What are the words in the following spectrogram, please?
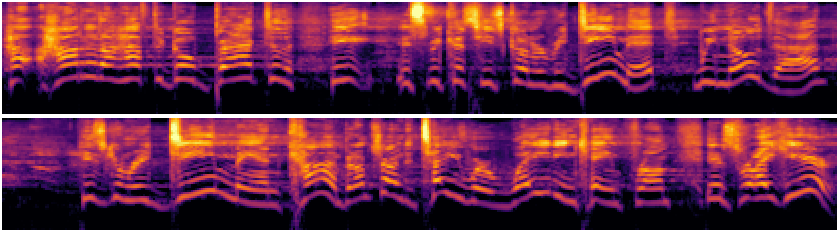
how, how did I have to go back to the, he, it's because he's going to redeem it. We know that. He's going to redeem mankind. But I'm trying to tell you where waiting came from is right here.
